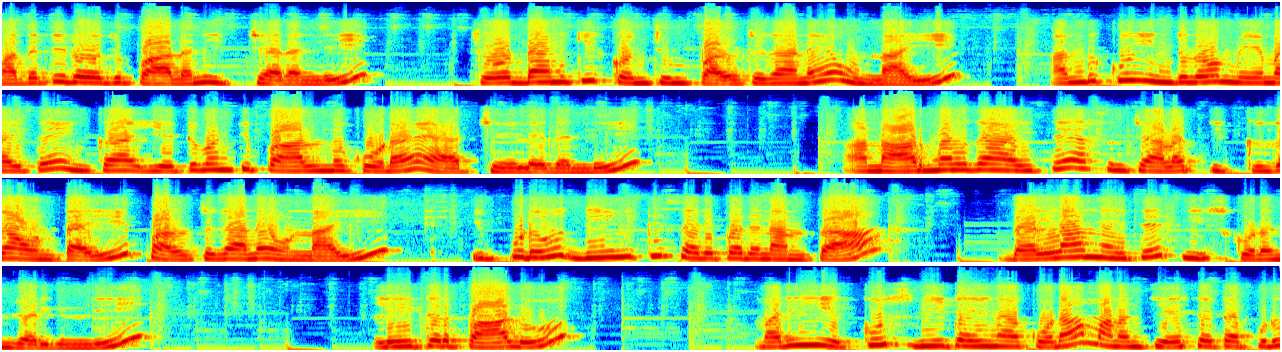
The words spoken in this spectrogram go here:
మొదటి రోజు పాలని ఇచ్చారండి. చూడడానికి కొంచెం పలుచగానే ఉన్నాయి. అందుకు ఇందులో మేమైతే ఇంకా ఎటువంటి పాలను కూడా యాడ్ చేయలేదండి. నార్మల్గా అయితే అసలు చాలా థిక్గా ఉంటాయి పలుచగానే ఉన్నాయి. ఇప్పుడు దీనికి సరిపడినంత బెల్లాన్ని అయితే తీసుకోవడం జరిగింది. లీటర్ పాలు మరి ఎక్కువ స్వీట్ అయినా కూడా మనం చేసేటప్పుడు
